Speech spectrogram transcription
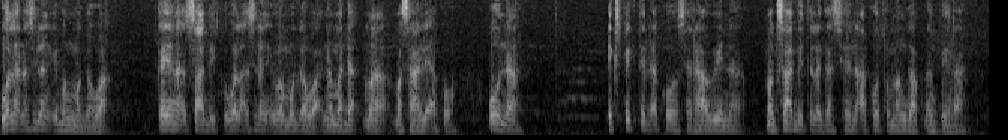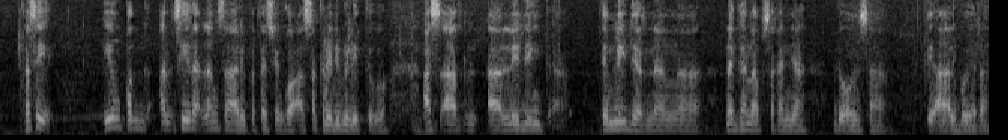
Wala na silang ibang magawa. Kaya nga sabi ko, wala silang ibang magawa na mada, ma, masali ako. Una, expected ako, Sir Hawi, na magsabi talaga siya na ako tumanggap ng pera. Kasi yung pag sira lang sa reputation ko, as sa credibility ko, as a, a leading uh, team leader ng uh, naghanap sa kanya doon sa kay Albuera.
